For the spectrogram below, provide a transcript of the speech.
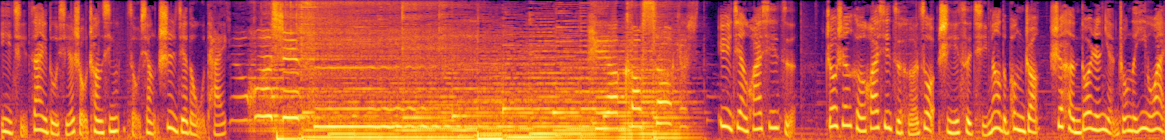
一起再度携手创新，走向世界的舞台。遇见花西子。周深和花西子合作是一次奇妙的碰撞，是很多人眼中的意外，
